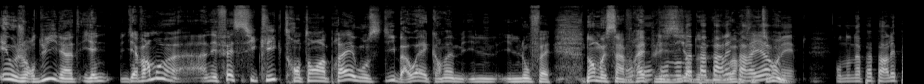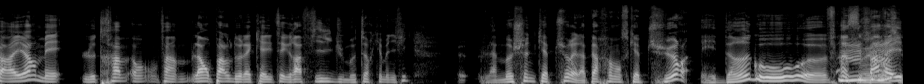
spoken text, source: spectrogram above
Et aujourd'hui, il, il, y a vraiment un effet cyclique 30 ans après où on se dit bah ouais quand même ils l'ont fait. Non, moi c'est un vrai plaisir on en a pas parlé par ailleurs, mais on n'en a pas parlé par ailleurs, mais le travail, enfin là on parle de la qualité graphique du moteur qui est magnifique la motion capture et la performance capture est dingo. Euh, enfin, c'est pareil.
